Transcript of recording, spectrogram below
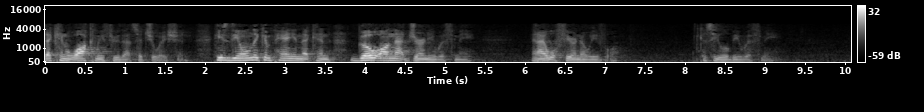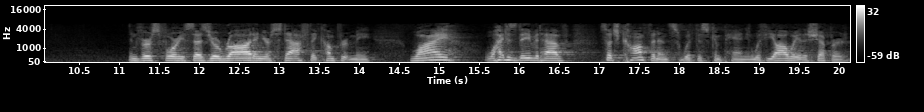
that can walk me through that situation. He's the only companion that can go on that journey with me. And I will fear no evil. Because He will be with me. In verse 4, he says, Your rod and your staff, they comfort me. Why, why does David have such confidence with this companion, with Yahweh the shepherd?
